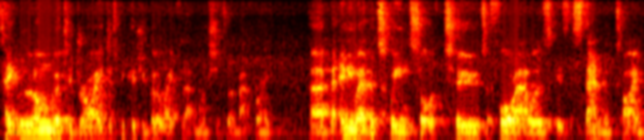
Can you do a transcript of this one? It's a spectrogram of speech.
take longer to dry just because you've got to wait for that moisture to evaporate. Uh, but anywhere between sort of two to four hours is the standard time,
